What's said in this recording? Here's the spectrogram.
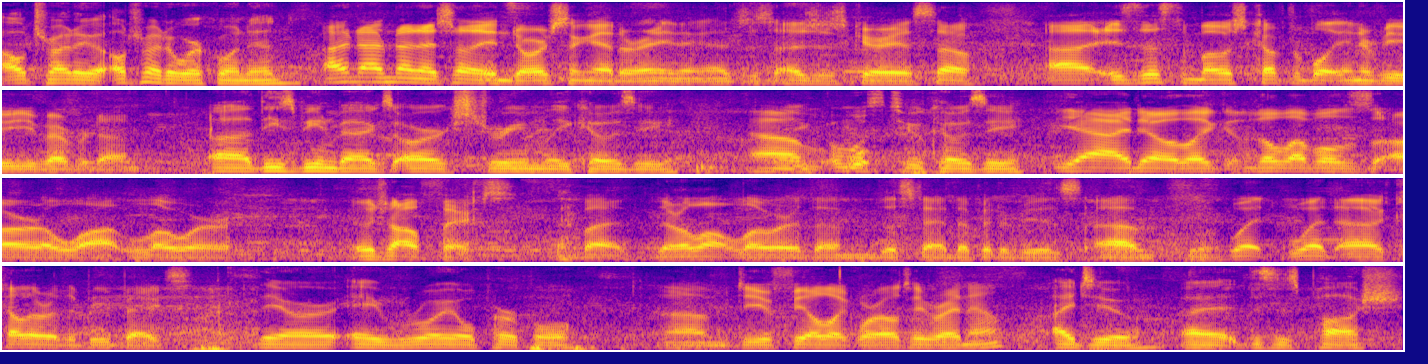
I'll try to I'll try to work one in. I'm, I'm not necessarily endorsing it or anything. I was just I was just curious. So, uh, is this the most comfortable interview you've ever done? Uh, these beanbags are extremely cozy, Um, like, almost too cozy. Yeah, I know. Like the levels are a lot lower, which I'll fix, but they're a lot lower than the stand-up interviews. Um, What what uh, color are the beanbags? They are a royal purple. Um, do you feel like royalty right now? I do. Uh, this is posh.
